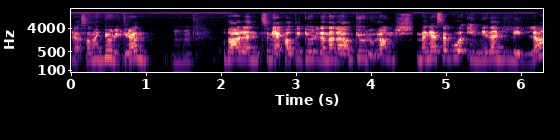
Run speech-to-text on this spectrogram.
Ja, så den er gullgrønn. Mhm. Og da er den som jeg kalte gull, den er da gulloransje. Men jeg skal gå inn i den lilla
